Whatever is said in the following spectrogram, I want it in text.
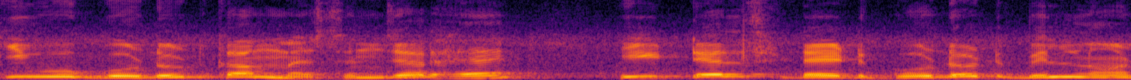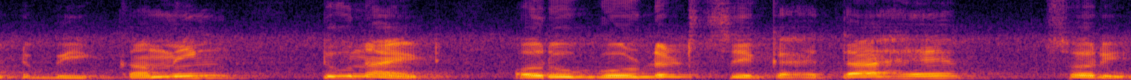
कि वो गोडोट का मैसेंजर है। He tells that Godot will not be coming tonight और वो गोडोट से कहता है, सॉरी,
